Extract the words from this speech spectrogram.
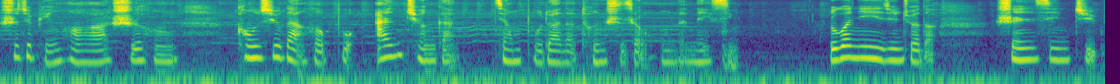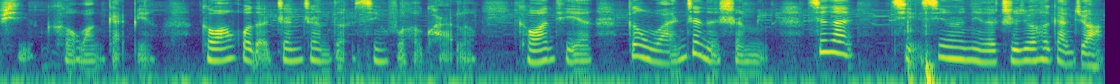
失去平衡啊，失衡，空虚感和不安全感将不断的吞噬着我们的内心。如果你已经觉得，身心俱疲，渴望改变，渴望获得真正的幸福和快乐，渴望体验更完整的生命。现在，请信任你的直觉和感觉啊，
